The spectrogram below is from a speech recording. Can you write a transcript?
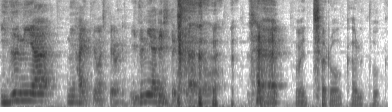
泉屋に入ってましたよね。泉屋でしたっけ？あの。めっちゃローカルトーク。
